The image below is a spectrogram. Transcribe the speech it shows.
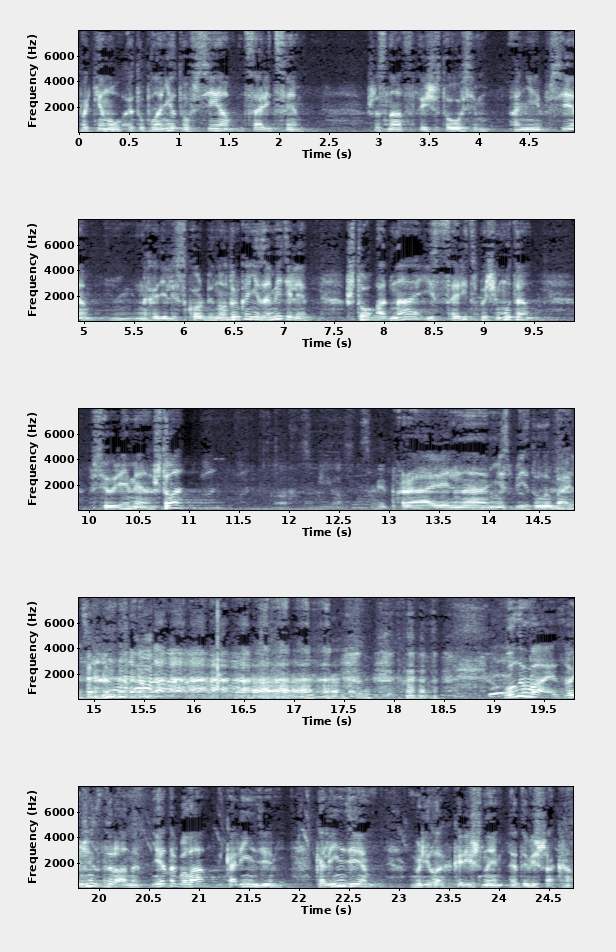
покинул эту планету, все царицы 16108, они все находились в скорби. Но вдруг они заметили, что одна из цариц почему-то все время... Что? Правильно, не спит, улыбается. Улыбается, очень странно. И это была Калинди. Калинди в лилах Кришны – это Вишакха.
